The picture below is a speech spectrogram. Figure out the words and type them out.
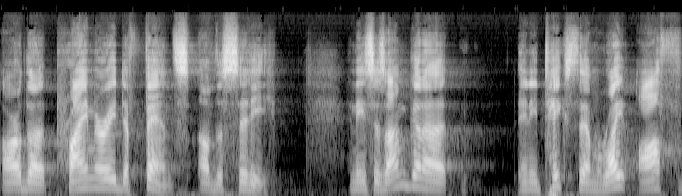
are the primary defense of the city. And he says, I'm going to, and he takes them right off.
